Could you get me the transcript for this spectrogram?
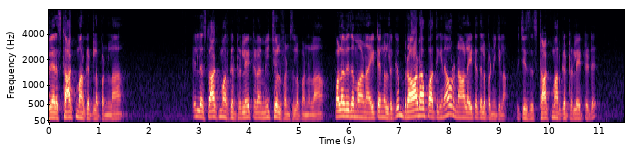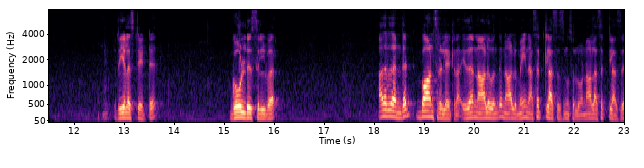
வேறு ஸ்டாக் மார்க்கெட்டில் பண்ணலாம். இல்லை ஸ்டாக் மார்க்கெட் ரிலேட்டடாக மியூச்சுவல் ஃபண்ட்ஸில் பண்ணலாம். பல விதமான ஐட்டங்கள் இருக்குது ப்ராடாக பார்த்தீங்கன்னா ஒரு நாலு ஐட்டத்தில் பண்ணிக்கலாம். Which is stock market related real estate gold silver other than that bonds ரிலேட்டடாக இதுதான் நாலு வந்து நாலு மெயின் அசட் கிளாஸஸ்னு சொல்லுவோம். நாலு அசட் கிளாஸு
